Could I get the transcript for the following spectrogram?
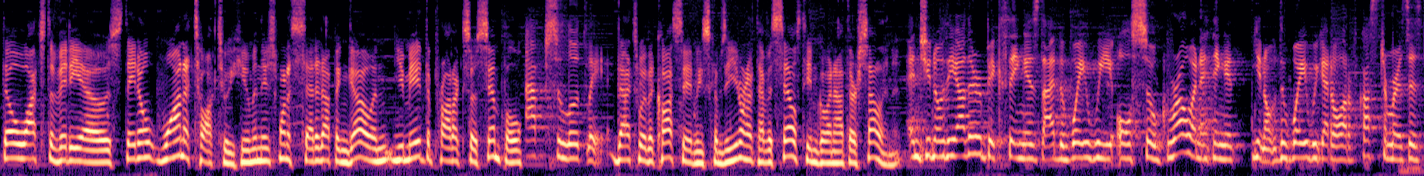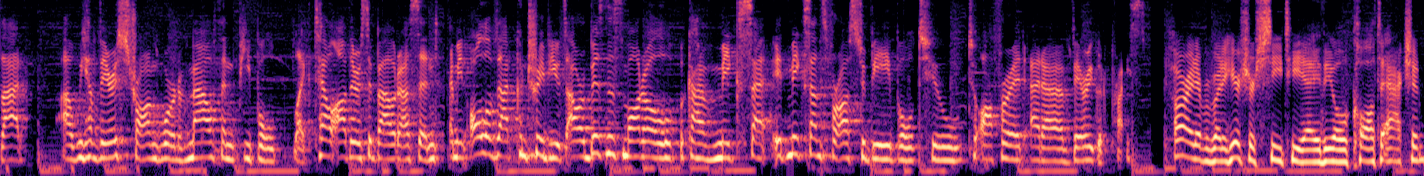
they'll watch the videos. They don't want to talk to a human, they just want to set it up and go. And you made the product so simple. Absolutely. That's where the cost savings comes in. You don't have to have a sales team going out there selling it. And you know, the other big thing is that the way we also grow, and I think it, you know, the way we get a lot of customers is that uh, we have very strong word of mouth and people like tell others about us. And I mean, all of that contributes. Our business model kind of makes sense. It makes sense for us to be able to, to offer it at a very good price. All right, everybody, here's your CTA, the old call to action.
